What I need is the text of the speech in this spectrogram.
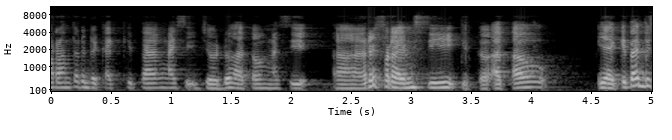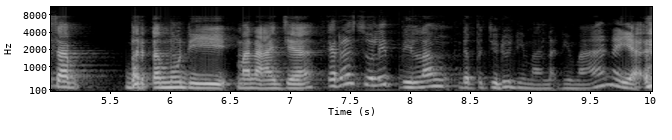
orang terdekat kita ngasih jodoh atau ngasih uh, referensi gitu atau ya kita bisa bertemu di mana aja. Karena sulit bilang dapat jodoh di mana di mana ya.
